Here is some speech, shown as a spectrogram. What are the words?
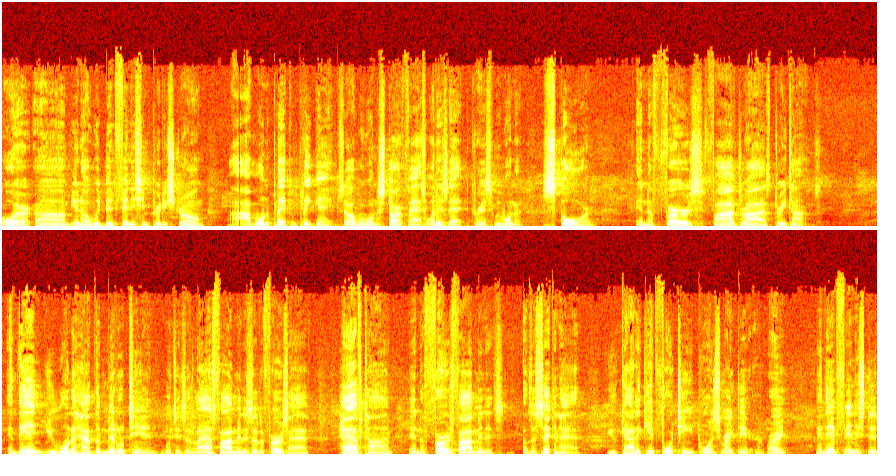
or um, you know we've been finishing pretty strong. I, want to play a complete game, so we want to start fast. What is that, Chris? We want to score in the first five drives three times. And then you want to have the middle 10, which is the last five minutes of the first half, halftime, and the first five minutes of the second half. You got to get 14 points right there, right? And then finish the,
